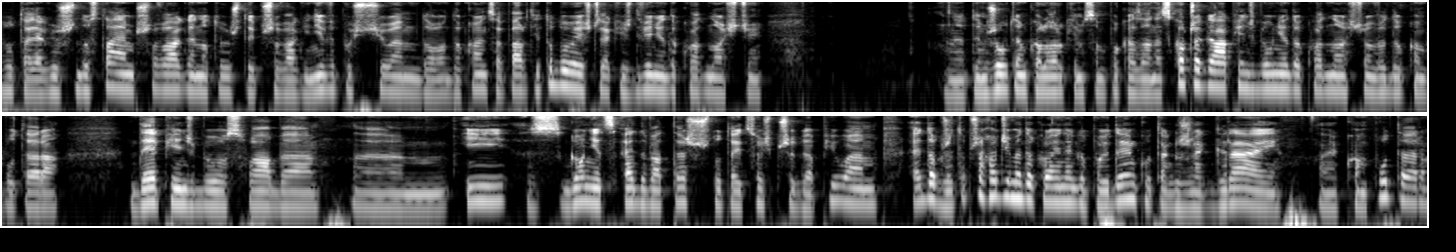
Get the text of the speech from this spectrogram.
tutaj jak już dostałem przewagę, no to już tej przewagi nie wypuściłem do, do końca partii. To były jeszcze jakieś dwie niedokładności. Tym żółtym kolorkiem są pokazane. Skoczek A5 był niedokładnością według komputera, D5 było słabe i z goniec E2 też tutaj coś przegapiłem. E, dobrze, to przechodzimy do kolejnego pojedynku, także graj e, komputer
